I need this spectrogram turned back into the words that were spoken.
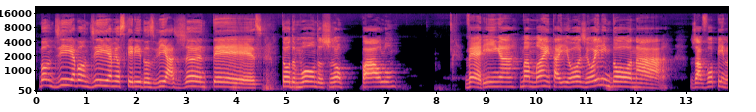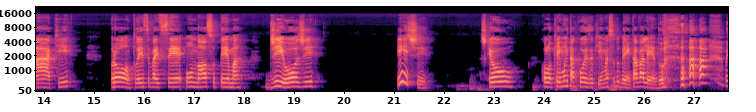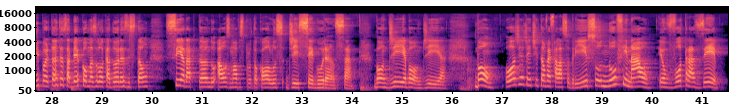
Bom dia, bom dia, meus queridos viajantes. Todo mundo, João Paulo, Verinha, mamãe tá aí hoje. Oi, lindona. Já vou pinar aqui. Pronto, esse vai ser o nosso tema de hoje. Ixi, acho que eu coloquei muita coisa aqui, mas tudo bem, tá valendo. o importante é saber como as locadoras estão se adaptando aos novos protocolos de segurança. Bom dia, bom dia. Bom, hoje a gente então vai falar sobre isso. No final, eu vou trazer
